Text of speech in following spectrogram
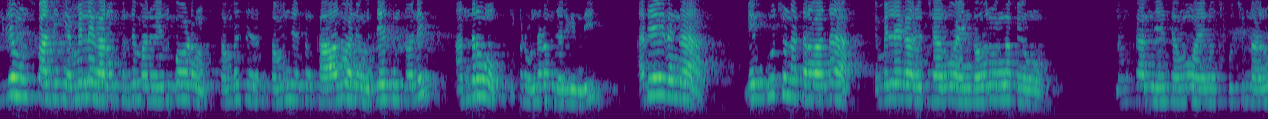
ఇదే మున్సిపాలిటీకి ఎమ్మెల్యే గారు వస్తుంటే మనం వెళ్ళిపోవడం సమంజ సమంజసం కాదు అనే ఉద్దేశంతోనే అందరం ఇక్కడ ఉండడం జరిగింది. అదేవిధంగా మేము కూర్చున్న తర్వాత ఎమ్మెల్యే గారు వచ్చారు. ఆయన గౌరవంగా మేము నమస్కారం చేశాము. ఆయన వచ్చి కూర్చున్నారు.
